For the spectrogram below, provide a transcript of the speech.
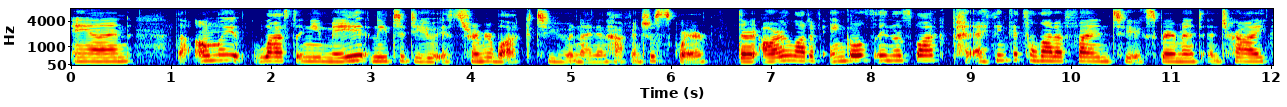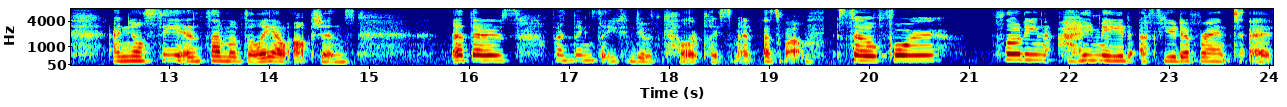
and the only last thing you may need to do is trim your block to nine and a half inches square. There are a lot of angles in this block, but I think it's a lot of fun to experiment and try. And you'll see in some of the layout options that there's fun things that you can do with color placement as well. So for floating, I made a few different uh,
